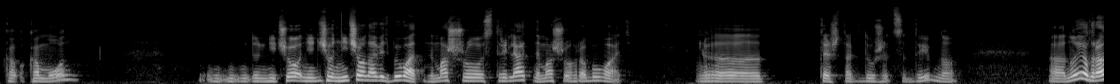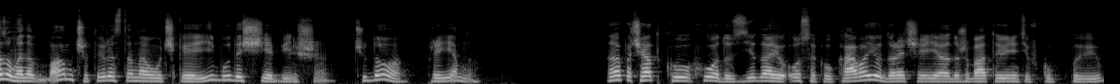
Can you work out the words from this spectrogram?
ка- камон. Нічого, нічого, нічого навіть бивати, нема що стріляти, нема що грабувати. Е, теж так дуже це дивно. Е, ну і одразу в мене бам, 400 научки, і буде ще більше. Чудово, приємно. На початку ходу з'їдаю осаку кавою. До речі, я дуже багато юнітів купив.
